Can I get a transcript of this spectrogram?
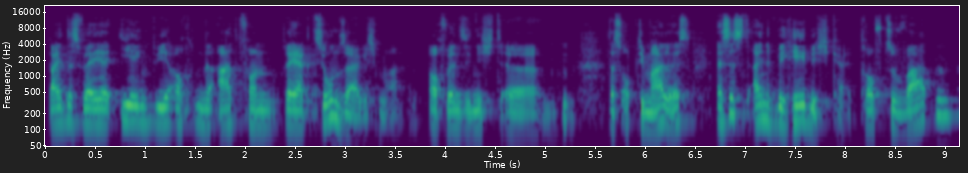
Beides wäre ja irgendwie auch eine Art von Reaktion, sage ich mal, auch wenn sie nicht äh, das Optimale ist. Es ist eine Behebigkeit, darauf zu warten,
